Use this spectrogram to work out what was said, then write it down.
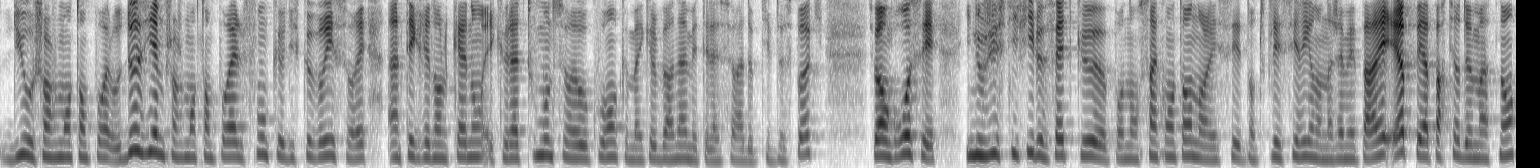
dus au changement temporel, au deuxième changement temporel, font que Discovery serait intégré dans le canon et que là, tout le monde serait au courant que Michael Burnham était la sœur adoptive de Spock. Tu vois, en gros, c'est, il nous justifie le fait que pendant 50 ans, dans, toutes les séries, on n'en a jamais parlé, et hop, et à partir de maintenant,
